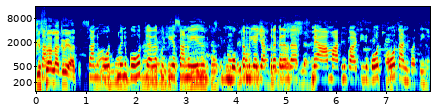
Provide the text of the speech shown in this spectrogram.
ਕਿਸ ਤਰ੍ਹਾਂ ਲੱਗ ਰਿਹਾ ਅੱਜ? ਸਾਨੂੰ ਬਹੁਤ ਮੈਨੂੰ ਬਹੁਤ ਜ਼ਿਆਦਾ ਖੁਸ਼ੀ ਹੈ ਸਾਨੂੰ ਇਹ ਮੌਕਾ ਮਿਲਿਆ ਯਾਤਰਾ ਕਰਨ ਦਾ। ਮੈਂ ਆਮ ਆਦਮੀ ਪਾਰਟੀ ਦੀ ਬਹੁਤ ਬਹੁਤ ਧੰਨਵਾਦੀ ਹਾਂ।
